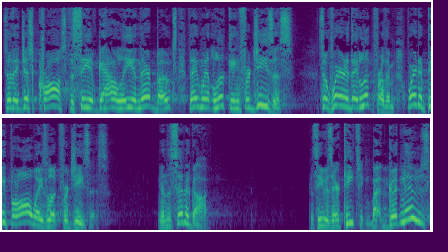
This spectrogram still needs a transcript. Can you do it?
So they just crossed the Sea of Galilee in their boats. They went looking for Jesus. So where did they look for them? Where did people always look for Jesus? In the synagogue. Because he was there teaching. But good news,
